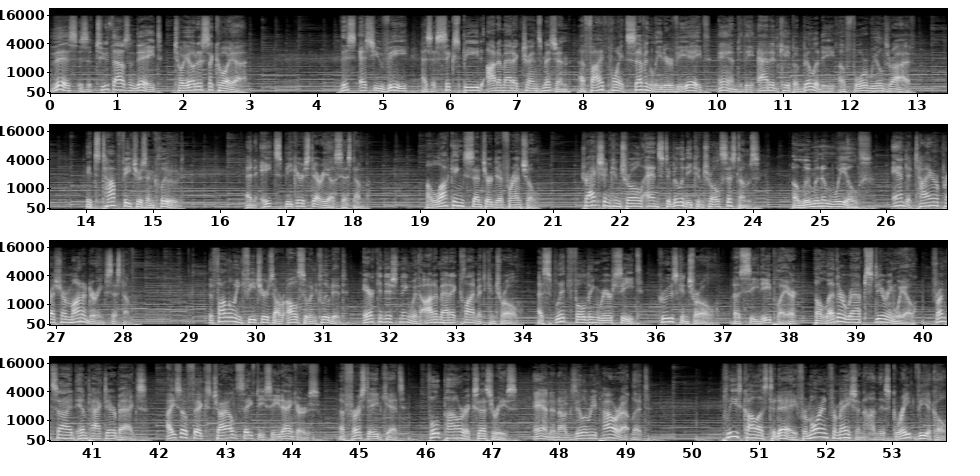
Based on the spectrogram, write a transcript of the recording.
This is a 2008 Toyota Sequoia. This SUV has a six-speed automatic transmission, a 5.7-liter V8, and the added capability of four-wheel drive. Its top features include an eight-speaker stereo system, a locking center differential, traction control and stability control systems, aluminum wheels, and a tire pressure monitoring system. The following features are also included. Air conditioning with automatic climate control, a split folding rear seat, cruise control, a CD player, a leather-wrapped steering wheel, front side impact airbags, ISOFIX child safety seat anchors, a first aid kit, full power accessories, and an auxiliary power outlet. Please call us today for more information on this great vehicle.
